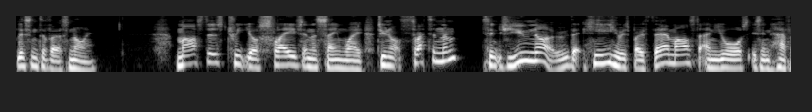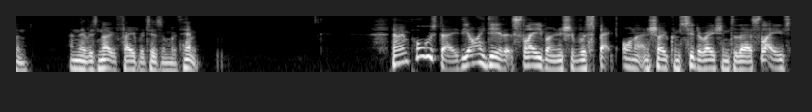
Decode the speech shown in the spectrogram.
Listen to verse 9. Masters, treat your slaves in the same way. Do not threaten them, since you know that he who is both their master and yours is in heaven, and there is no favoritism with him. Now, in Paul's day, the idea that slave owners should respect, honour, and show consideration to their slaves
